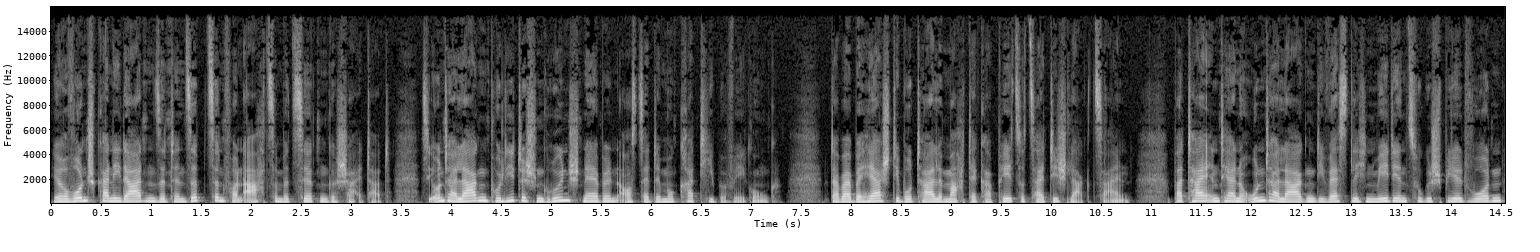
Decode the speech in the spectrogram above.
Ihre Wunschkandidaten sind in 17 von 18 Bezirken gescheitert. Sie unterlagen politischen Grünschnäbeln aus der Demokratiebewegung. Dabei beherrscht die brutale Macht der KP zurzeit die Schlagzeilen. Parteiinterne Unterlagen, die westlichen Medien zugespielt wurden,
